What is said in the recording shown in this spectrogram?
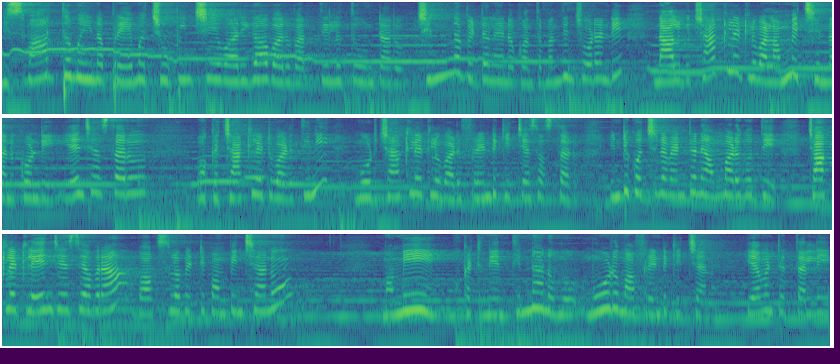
నిస్వార్థమైన ప్రేమ చూపించేవారిగా వారు వర్ధిల్లుతూ ఉంటారు. చిన్న బిడ్డలైన కొంతమందిని చూడండి నాలుగు చాక్లెట్లు వాళ్ళ అమ్మ ఇచ్చింది అనుకోండి ఏం చేస్తారు? ఒక చాక్లెట్ వాడు తిని మూడు చాక్లెట్లు వాడి ఫ్రెండ్కి ఇచ్చేసి వస్తాడు. ఇంటికి వచ్చిన వెంటనే అమ్మ అడుగుద్ది చాక్లెట్లు ఏం చేసావురా? బాక్స్లో పెట్టి పంపించాను. మమ్మీ ఒకటి నేను తిన్నాను. మూ- మూడు మా ఫ్రెండ్కి ఇచ్చాను. ఏమంటే తల్లి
